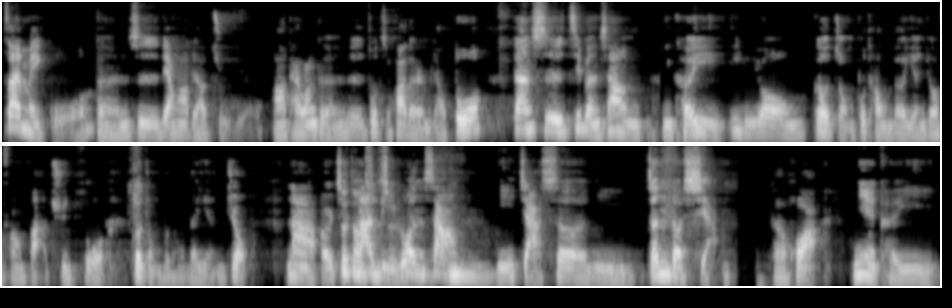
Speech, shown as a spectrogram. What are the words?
在美国可能是量化比较主流，然后台湾可能是做质化的人比较多，但是基本上你可以应用各种不同的研究方法去做各种不同的研究。那而且那理论上，嗯、你假设你真的想的话，你也可以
